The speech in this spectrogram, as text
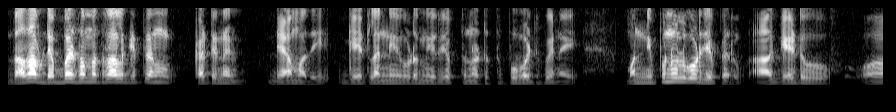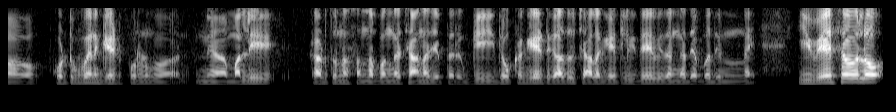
దాదాపు డెబ్బై సంవత్సరాల క్రితం కట్టిన డ్యామ్ అది. గేట్లు అన్నీ కూడా మీరు చెప్తున్నట్టు తుప్పు పట్టిపోయినాయి. మన నిపుణులు కూడా చెప్పారు ఆ గేటు కొట్టుకుపోయిన గేటు పుర మళ్ళీ కడుతున్న సందర్భంగా చాలా చెప్పారు. గే- ఇది ఒక గేట్ కాదు చాలా గేట్లు ఇదే విధంగా దెబ్బతిని ఉన్నాయి ఈ వేసవిలో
